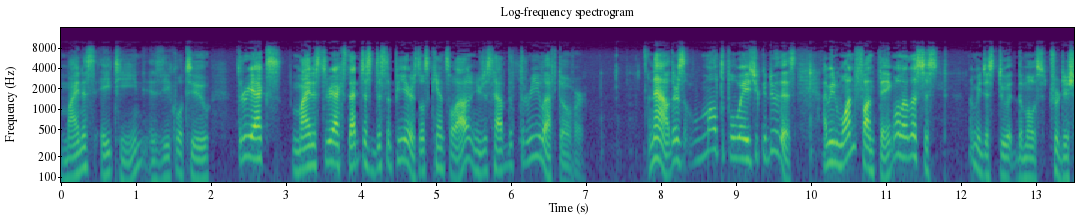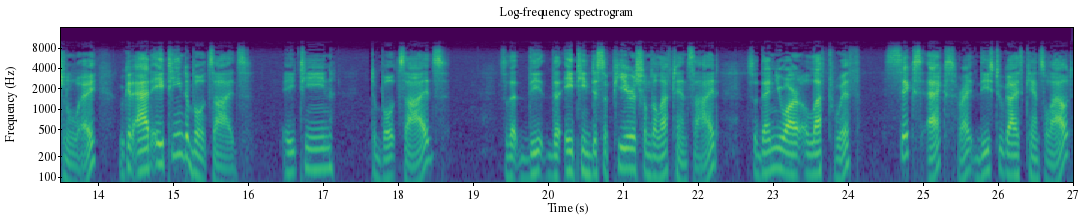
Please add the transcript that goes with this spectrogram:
minus 18 is equal to 3x minus 3x. That just disappears. Those cancel out, and you just have the 3 left over. Now, there's multiple ways you could do this. I mean, one fun thing, well, let's just, let me just do it the most traditional way. We could add 18 to both sides. 18 to both sides so that the, the 18 disappears from the left-hand side. So then you are left with 6x, right? These two guys cancel out,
